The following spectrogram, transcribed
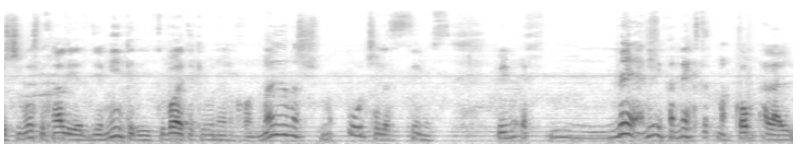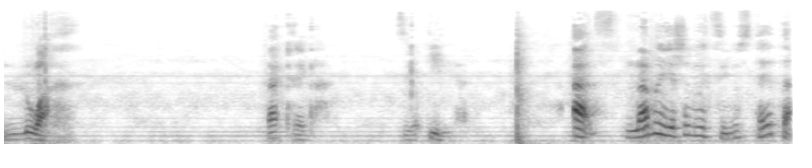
בשימוש בכלל ליד ימין כדי לקבוע את הכיוון הנכון. מהי המשמעות של הסינוס? ואם אפנה, אני אפנה קצת מקום על הלוח. רק רגע, זה יועיל. אז, למה יש לנו את סינוס תטא?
